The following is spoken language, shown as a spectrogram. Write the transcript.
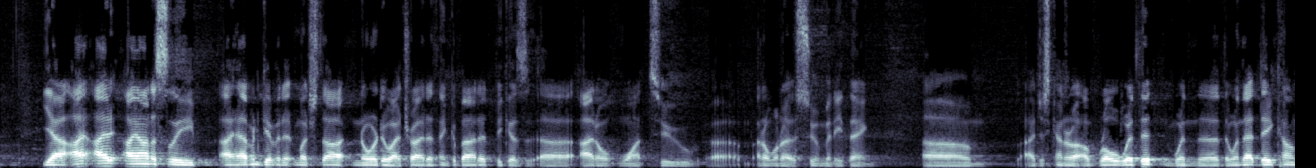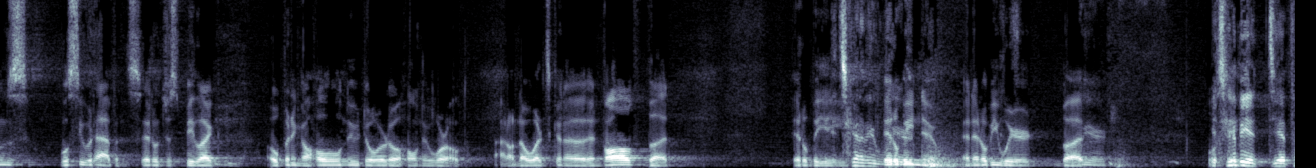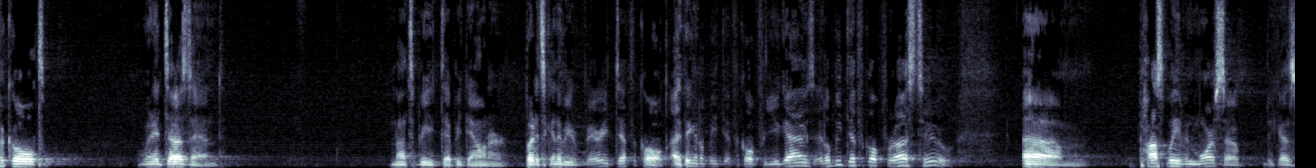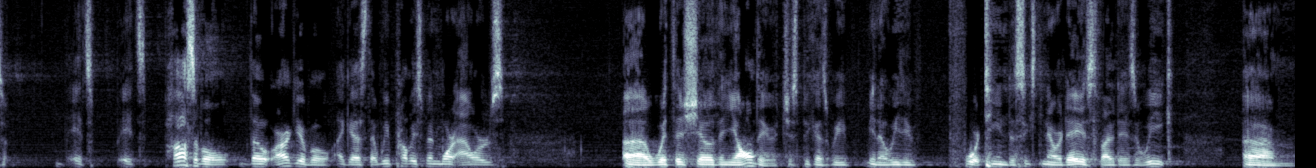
yeah, I, I, I honestly, I haven't given it much thought, nor do I try to think about it because uh, I don't want to, uh, I don't want to assume anything. Um, I just kind of, roll with it, and when the, when that day comes, we'll see what happens. It'll just be like opening a whole new door to a whole new world. I don't know what it's going to involve, but it'll be, It's gonna be it'll be new, and it'll be weird, but Weird. we'll it's going to be a difficult, when it does end, not to be Debbie Downer, but it's going to be very difficult. I think it'll be difficult for you guys. It'll be difficult for us too. Um, possibly even more so because it's, it's possible, though arguable, I guess, that we probably spend more hours uh, with this show than y'all do, just because we, you know, we do 14 to 16 hour days, five days a week. Um,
